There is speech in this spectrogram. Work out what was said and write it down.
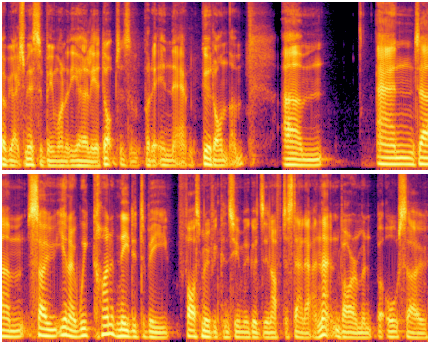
WH Smiths have been one of the early adopters and put it in there, and good on them. Um, and um, so, you know, we kind of needed to be fast moving consumer goods enough to stand out in that environment, but also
